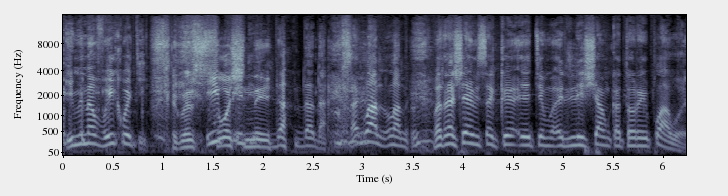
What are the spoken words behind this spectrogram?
Именно выхватить. Такой сочный. Да, да, да. Так, ладно, ладно. Возвращаемся к этим лещам, которые плавают.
